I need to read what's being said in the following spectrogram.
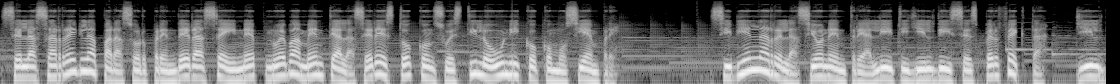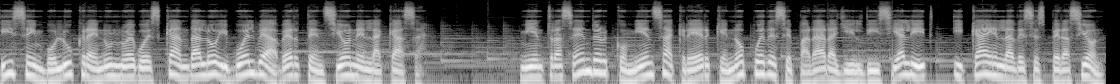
Se las arregla para sorprender a Zeynep nuevamente al hacer esto con su estilo único como siempre. Si bien la relación entre Alit y Yildiz es perfecta, Yildiz se involucra en un nuevo escándalo y vuelve a haber tensión en la casa. Mientras Ender comienza a creer que no puede separar a Yildiz y Alit, y cae en la desesperación,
